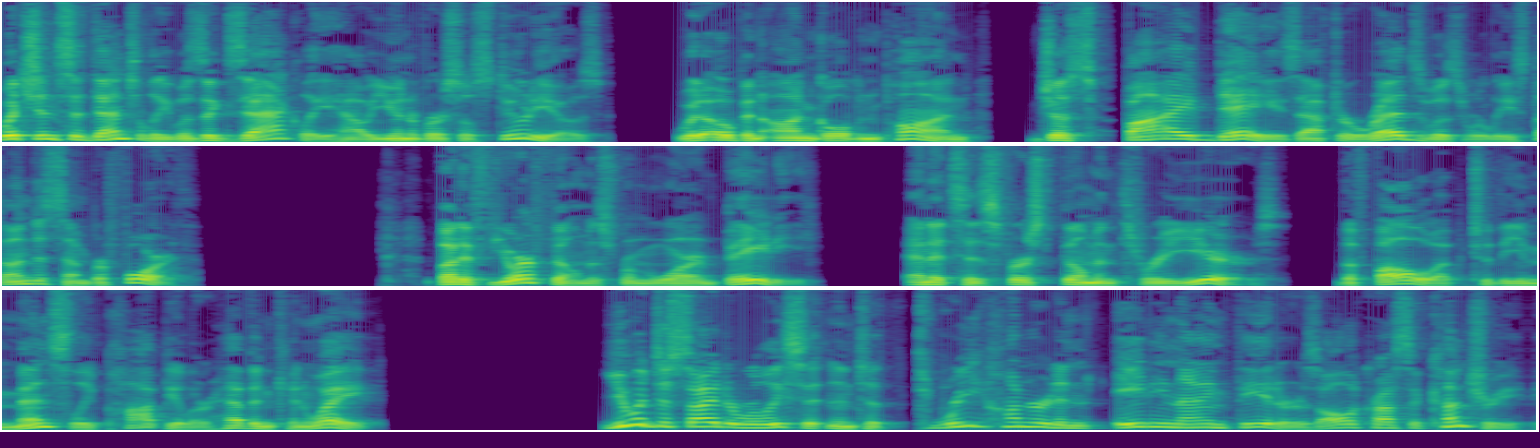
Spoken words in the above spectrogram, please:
Which, incidentally, was exactly how Universal Studios would open On Golden Pond just five days after Reds was released on December 4th. But if your film is from Warren Beatty, and it's his first film in three years, the follow up to the immensely popular Heaven Can Wait, you would decide to release it into 389 theaters all across the country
